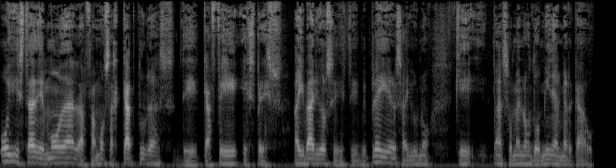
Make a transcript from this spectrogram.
hoy está de moda las famosas cápsulas de café expreso. Hay varios este, players, hay uno que más o menos domina el mercado.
